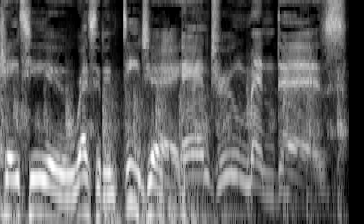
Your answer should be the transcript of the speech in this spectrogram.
KTU resident DJ Andrew Mendez.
